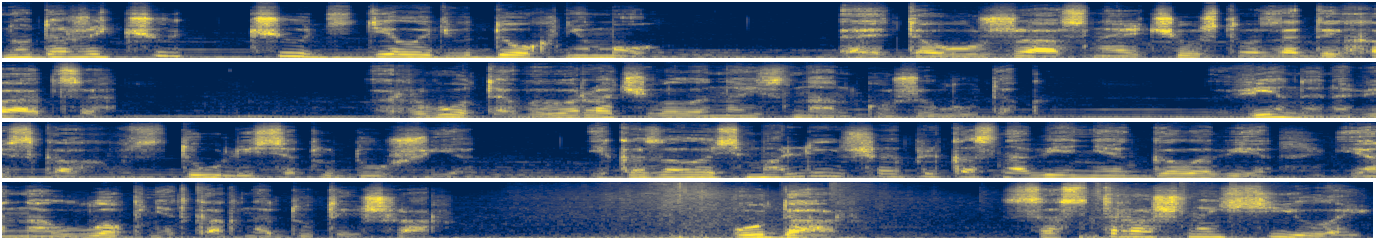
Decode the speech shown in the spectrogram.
но даже чуть-чуть сделать вдох не мог. Это ужасное чувство задыхаться. Рвота выворачивала наизнанку желудок. Вены на висках вздулись от удушья, и казалось малейшее прикосновение к голове, и она лопнет, как надутый шар. Удар! Со страшной силой!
